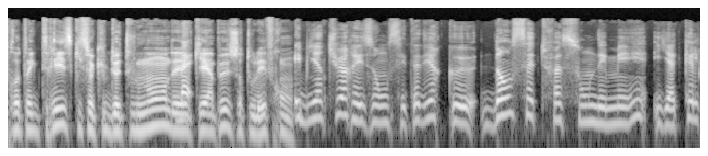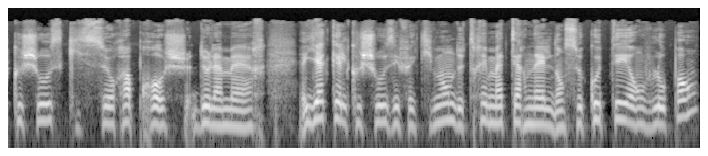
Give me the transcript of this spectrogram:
protectrice qui s'occupe de tout le monde et Bah, qui est un peu sur tous les fronts. Eh bien, tu as raison. C'est-à-dire que dans cette façon d'aimer, il y a quelque chose qui se rapproche de la mère. Il y a quelque chose, effectivement, de très maternel dans ce côté enveloppant.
